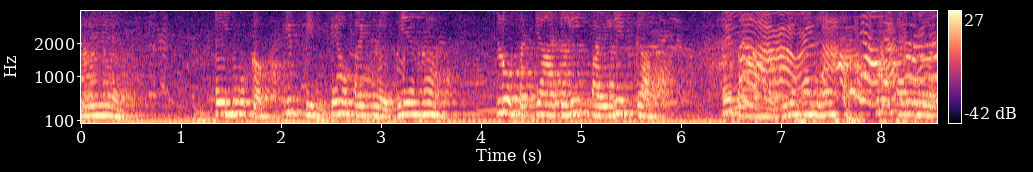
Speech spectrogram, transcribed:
แม่ให้ลูกกับพี่ปิ่นแก้วไปเถิดพี่ค่ะ ลูกสัญญาจะรีบไปรีบกลับไม่ไปหาพี่ให้นะพี่ดาวไปไม่เถิด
